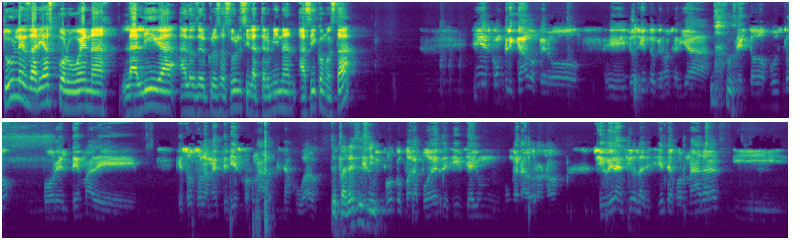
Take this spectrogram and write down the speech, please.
¿tú les darías por buena la liga a los del Cruz Azul si la terminan así como está? Sí, es complicado, pero eh, yo siento que no sería del todo justo por el tema de que son solamente 10 jornadas que se han jugado. ¿Te parece Es muy si poco para poder decir si hay un, un ganador o no. Si hubieran sido las 17 jornadas y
